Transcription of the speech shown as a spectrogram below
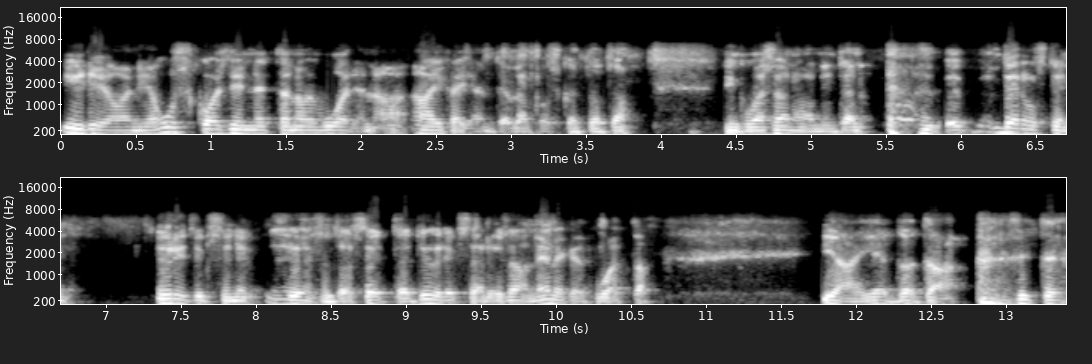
ideoin ja uskoisin, että noin vuoden aikajänteellä, koska tota, niin kuin mä sanoin, niin tämän perustin yritykseni 1979, eli se on 40 vuotta. Ja, ja tota, sitten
